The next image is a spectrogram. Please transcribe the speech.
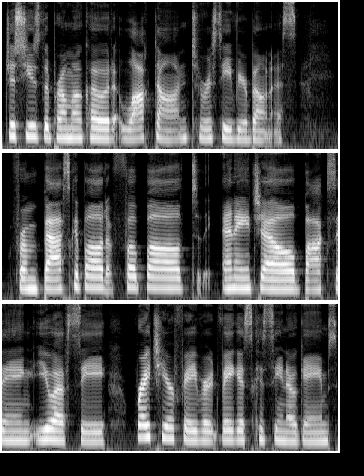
Just use the promo code locked on to receive your bonus. From basketball to football to the NHL, boxing, UFC, right to your favorite Vegas casino games.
